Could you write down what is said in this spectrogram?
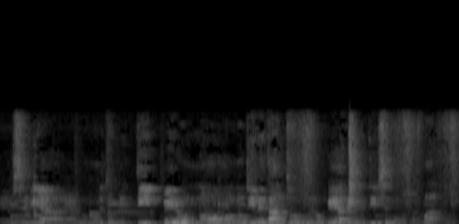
eh, sería en algunos momentos mentir, pero no, no tiene tanto de lo que arrepentirse como su hermano. ¿no?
